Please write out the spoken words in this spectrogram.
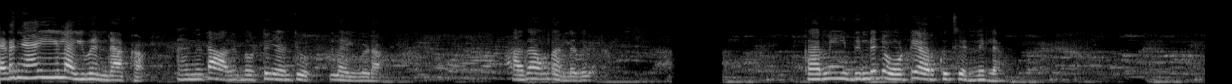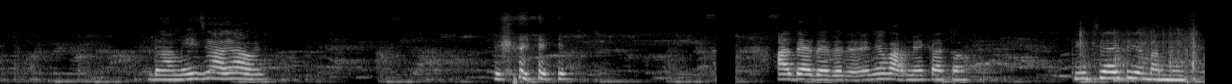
എടാ ഞാൻ ഈ ലൈവ് ഉണ്ടാക്കാം എന്നിട്ട് ആദ്യം തൊട്ട് ഞാൻ ലൈവ് ഇടാം. അതാവും നല്ലത്. കാരണം ഇതിന്റെ നോട്ടി ആർക്കും ചെന്നില്ല. ഡാമേജ് ആയ അവൻ. അതെ അതെ അതെ അതെ. ഞാൻ പറഞ്ഞേക്കാട്ടോ. തീർച്ചയായിട്ടും ഞാൻ പറഞ്ഞേക്കാം.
